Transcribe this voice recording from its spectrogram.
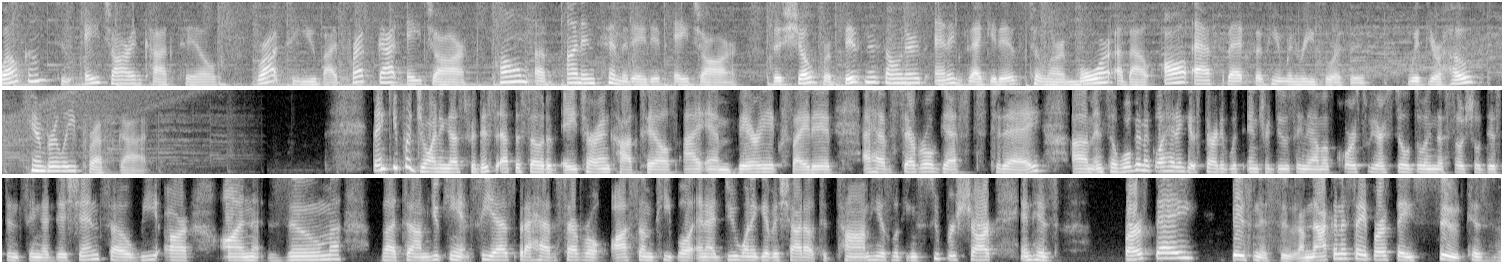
Welcome to HR and Cocktails, brought to you by Prescott HR, home of unintimidated HR, the show for business owners and executives to learn more about all aspects of human resources, with your host, Kimberly Prescott. Thank you for joining us for this episode of HR and Cocktails. I am very excited. I have several guests today. Um, and so we're going to go ahead and get started with introducing them. Of course, we are still doing the social distancing edition. So we are on Zoom, but um, you can't see us, but I have several awesome people. And I do want to give a shout out to Tom. He is looking super sharp in his birthday business suit. I'm not going to say birthday suit because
